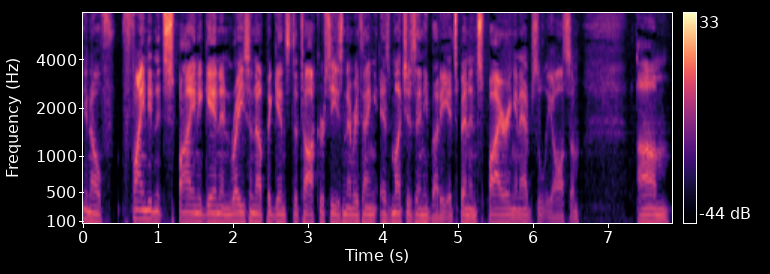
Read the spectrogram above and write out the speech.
you know, finding its spine again and raising up against autocracies and everything as much as anybody. It's been inspiring and absolutely awesome. Um,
